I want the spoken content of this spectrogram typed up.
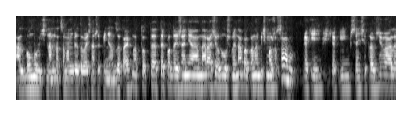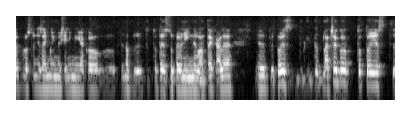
albo mówić nam, na co mamy wydawać nasze pieniądze, tak? No to te, te podejrzenia na razie odłóżmy na bok. One być może są w jakimś, jakimś sensie prawdziwe, ale po prostu nie zajmujmy się nimi jako, no, to, to jest zupełnie inny wątek, ale powiedz, d- dlaczego to, to jest y,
